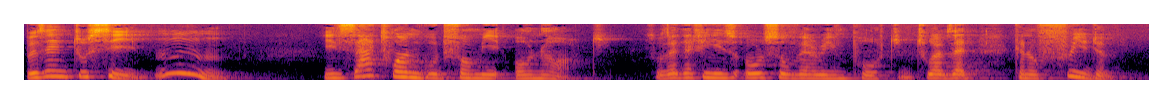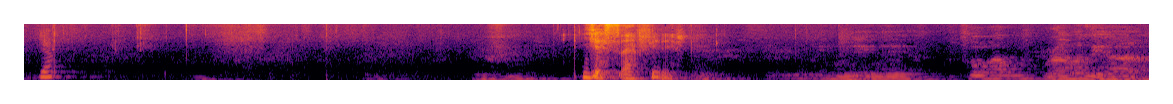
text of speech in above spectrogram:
but then to see, hmm, is that one good for me or not? So that I think is also very important to have that kind of freedom. Yeah. Yes, I finished. In, in the four Brahma Vihara,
